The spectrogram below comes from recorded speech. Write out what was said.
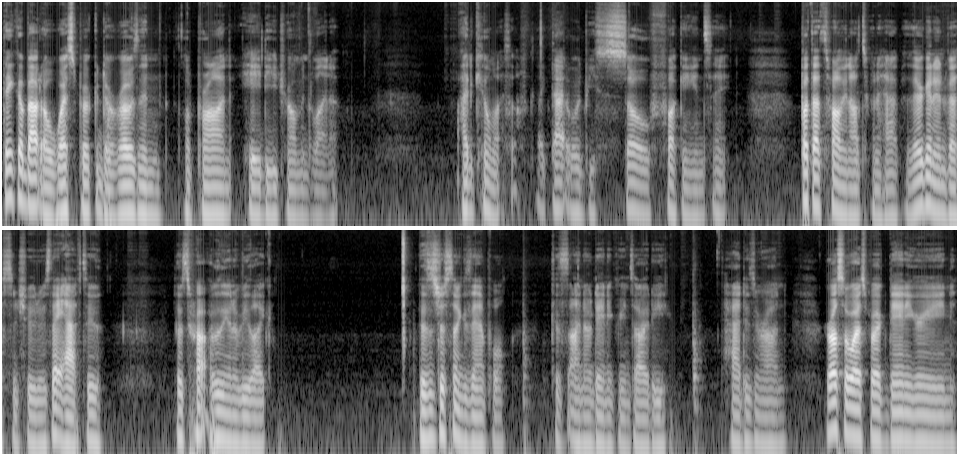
Think about a Westbrook, DeRozan, LeBron, AD, Drummond lineup. I'd kill myself. Like that would be so fucking insane. But that's probably not what's gonna happen. They're gonna invest in shooters. They have to. It's probably gonna be like. This is just an example, because I know Danny Green's already had his run. Russell Westbrook, Danny Green,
